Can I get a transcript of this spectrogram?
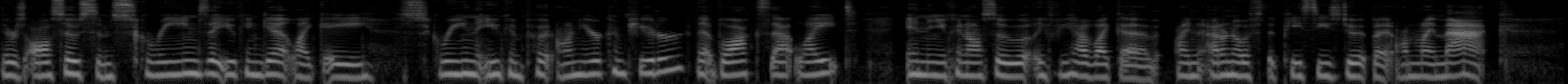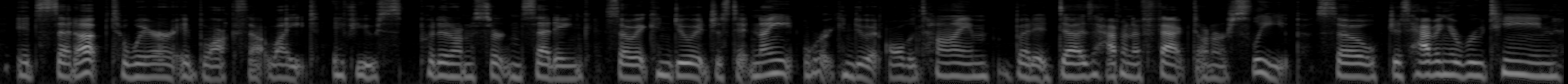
There's also some screens that you can get, like a screen that you can put on your computer that blocks that light. And then you can also, if you have like a, I don't know if the PCs do it, but on my Mac, it's set up to where it blocks that light if you put it on a certain setting. So it can do it just at night or it can do it all the time, but it does have an effect on our sleep. So just having a routine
